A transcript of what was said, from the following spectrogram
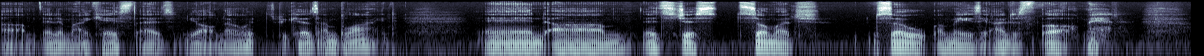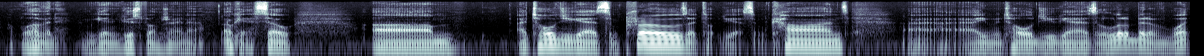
Um, and in my case as you all know it's because i'm blind. And um, it's just so much so amazing. I just oh man i'm loving it. I'm getting goosebumps right now. Okay so um, i told you guys some pros. I told you guys some cons I, even told you guys a little bit of what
